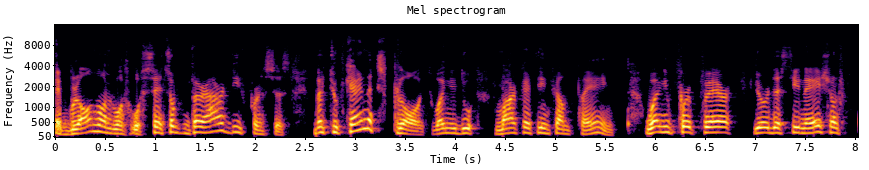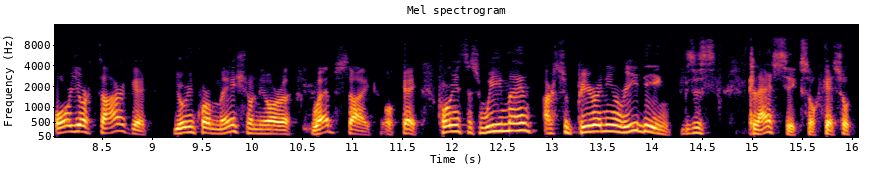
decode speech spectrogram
a blonde one was, was saying, so there are differences that you can exploit when you do marketing campaign, when you prepare your destination or your target, your information, your uh, website, okay? For instance, women are superior in reading. This is classics, okay? So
